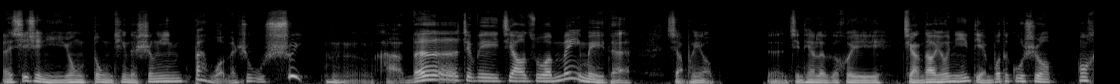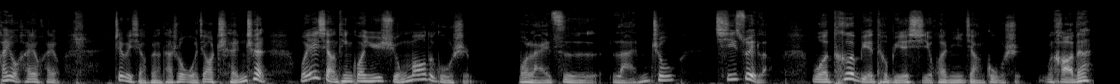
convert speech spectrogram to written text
呃，谢谢你用动听的声音伴我们入睡。嗯，好的，这位叫做妹妹的小朋友，嗯，今天乐哥会讲到由你点播的故事哦。哦，还有还有还有，这位小朋友他说我叫晨晨，我也想听关于熊猫的故事。我来自兰州。七岁了，我特别特别喜欢你讲故事。好的，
